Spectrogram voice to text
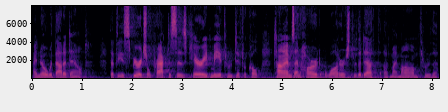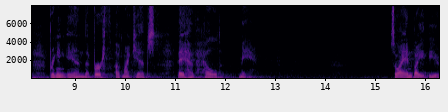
I know without a doubt that these spiritual practices carried me through difficult times and hard waters, through the death of my mom, through the bringing in the birth of my kids. They have held me. So I invite you.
